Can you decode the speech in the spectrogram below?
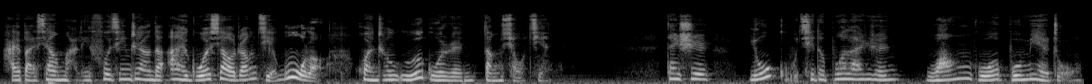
还把像玛丽父亲这样的爱国校长解雇了，换成俄国人当校监。但是有骨气的波兰人亡国不灭种，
